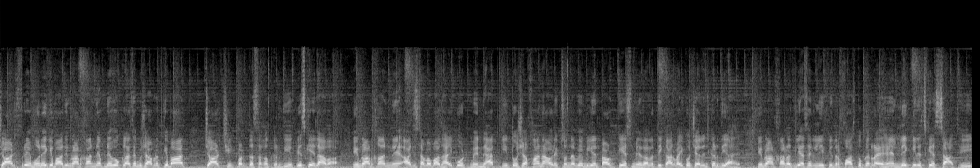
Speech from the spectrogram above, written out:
चार्ज फ्रेम होने के बाद इमरान खान ने अपने वकला से मुशावरत के बाद चार्जशीट पर दस्तखत कर दिए। इसके अलावा इमरान खान ने आज इस्लामाबाद हाई कोर्ट में नैब की तोशाखाना और 190 मिलियन पाउंड केस में अदालती कार्रवाई को चैलेंज कर दिया है। इमरान खान अदलिया से रिलीफ की दरख्वास्त तो कर रहे हैं, लेकिन इसके साथ ही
